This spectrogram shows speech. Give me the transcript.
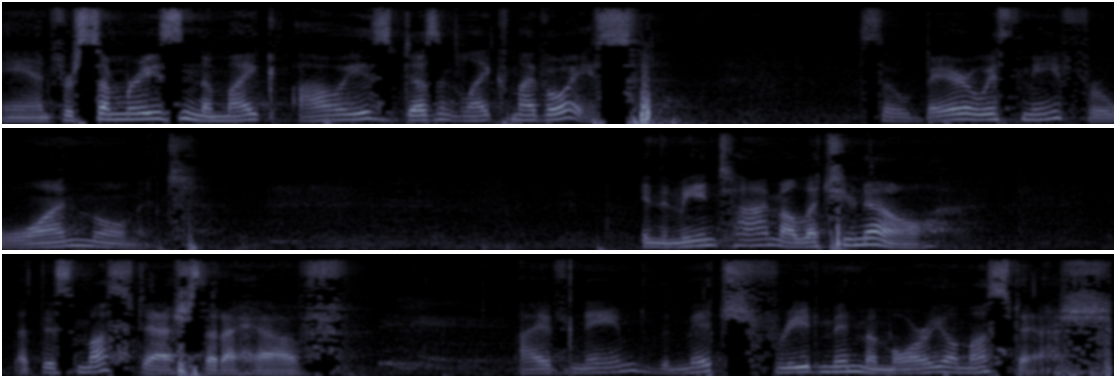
And for some reason, the mic always doesn't like my voice. So, bear with me for one moment. In the meantime, I'll let you know that this mustache that I have, I've named the Mitch Friedman Memorial Mustache.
